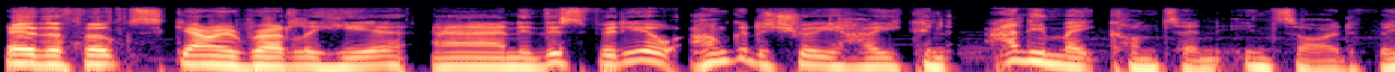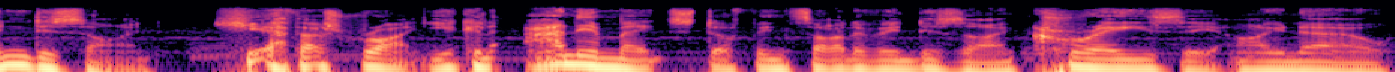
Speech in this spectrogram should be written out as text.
Hey there folks, Gary Bradley here, and in this video I'm going to show you how you can animate content inside of InDesign. Yeah, that's right, you can animate stuff inside of InDesign. Crazy, I know.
